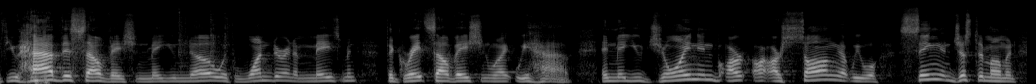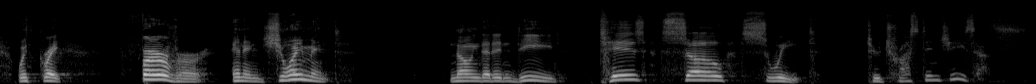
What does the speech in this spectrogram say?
If you have this salvation, may you know with wonder and amazement the great salvation we have. And may you join in our, our, song that we will sing in just a moment with great fervor and enjoyment, knowing that indeed tis so sweet to trust in Jesus.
